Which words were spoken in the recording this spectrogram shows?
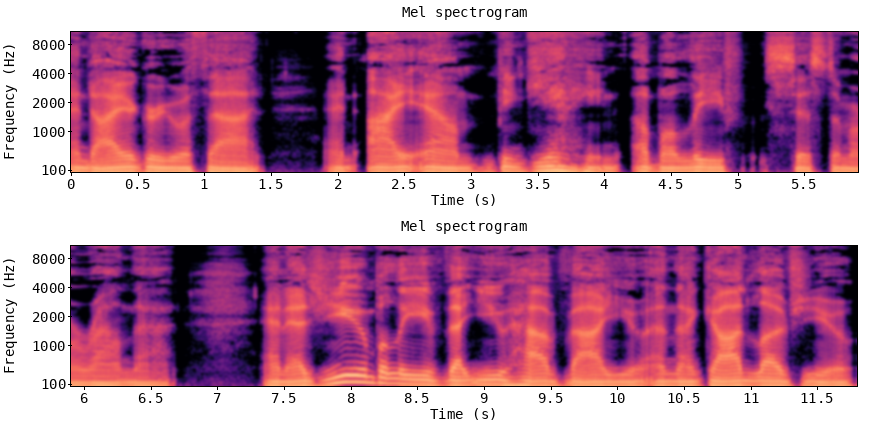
and I agree with that and I am beginning a belief system around that. And as you believe that you have value and that God loves you,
